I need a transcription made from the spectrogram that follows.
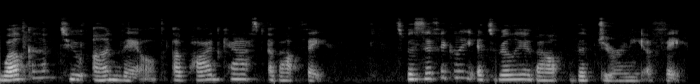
Welcome to Unveiled, a podcast about faith. Specifically, it's really about the journey of faith.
